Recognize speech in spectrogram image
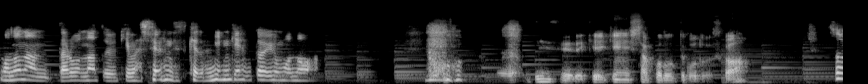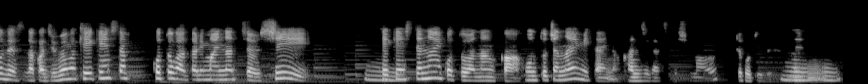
ものなんだろうなという気はしてるんですけど、人間というものは。人生で経験したことってことですか？そうです。だから自分が経験したことが当たり前になっちゃうし、経験してないことはなんか本当じゃないみたいな感じがしてしまうってことですね。うんうん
